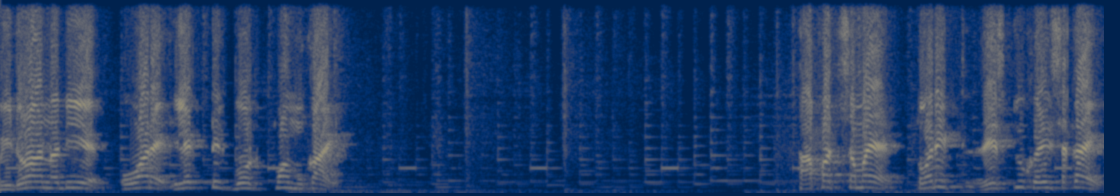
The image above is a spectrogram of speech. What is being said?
મિઢોળા નદીએ ઓવારે ઇલેક્ટ્રિક બોર્ડ પણ મુકાય આફત સમયે ત્વરિત રેસ્ક્યુ કરી શકાય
